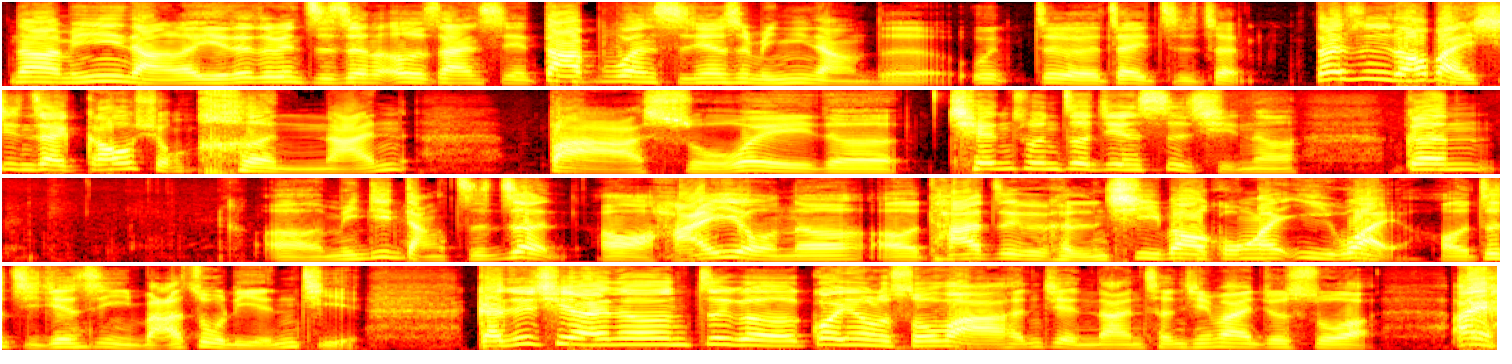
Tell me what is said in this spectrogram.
那民进党呢也在这边执政了二三十年，大部分时间是民进党的问这个在执政，但是老百姓在高雄很难把所谓的迁村这件事情呢跟。呃，民进党执政哦，还有呢，呃，他这个可能气爆公安意外哦，这几件事情把它做连结，感觉起来呢，这个惯用的手法很简单。陈其迈就说：“哎呀，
